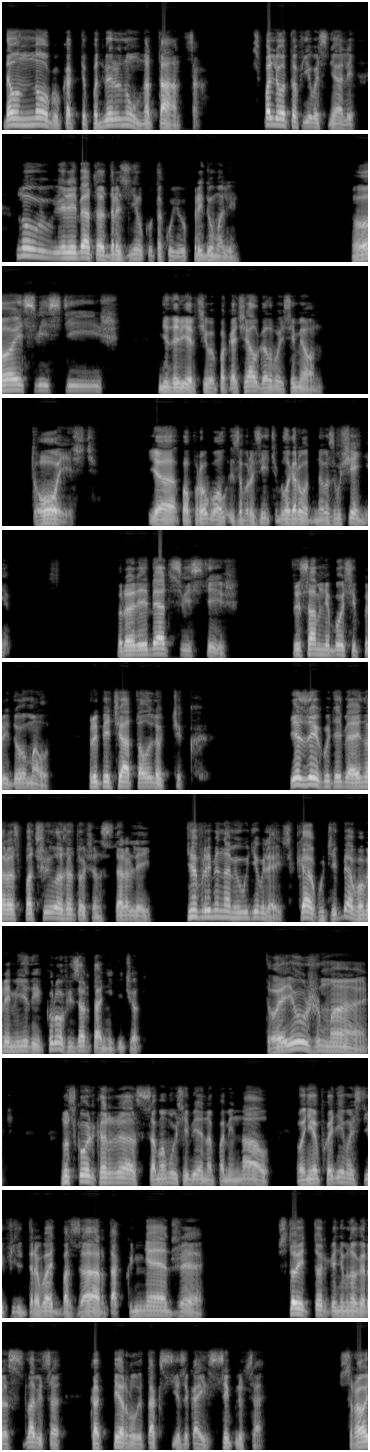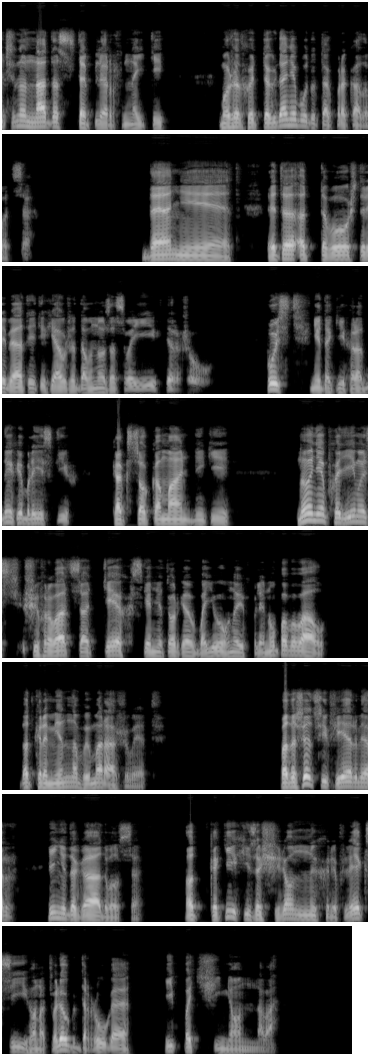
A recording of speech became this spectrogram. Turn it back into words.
Да он ногу как-то подвернул на танцах. С полетов его сняли. Ну, ребята дразнилку такую придумали. — Ой, свистишь! — недоверчиво покачал головой Семен. — То есть? Я попробовал изобразить благородное возмущение. — Про ребят свистишь. Ты сам, небось, и придумал, припечатал летчик. Язык у тебя иной раз подшило заточен, старлей. Я временами удивляюсь, как у тебя во время еды кровь изо рта не течет. Твою ж мать! Ну сколько раз самому себе напоминал о необходимости фильтровать базар, так нет же! Стоит только немного расслабиться, как перлы так с языка и сыплются. Срочно надо степлер найти. Может, хоть тогда не буду так прокалываться? Да нет, это от того, что ребят этих я уже давно за своих держу. Пусть не таких родных и близких, как сокомандники, но необходимость шифроваться от тех, с кем не только в бою, но и в плену побывал, откровенно вымораживает. Подошедший фермер и не догадывался, от каких изощренных рефлексий он отвлек друга и подчиненного.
